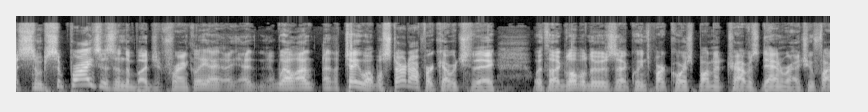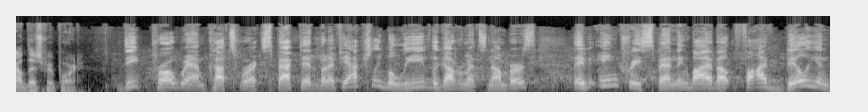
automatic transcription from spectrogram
some surprises in the budget, frankly. I, I, well, I'll, I'll, tell you what. We'll start off our coverage today with uh, Global News uh, Queen's Park correspondent Travis Dhanraj, who filed this report. Deep program cuts were expected, but if you actually believe the government's numbers, they've increased spending by about $5 billion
